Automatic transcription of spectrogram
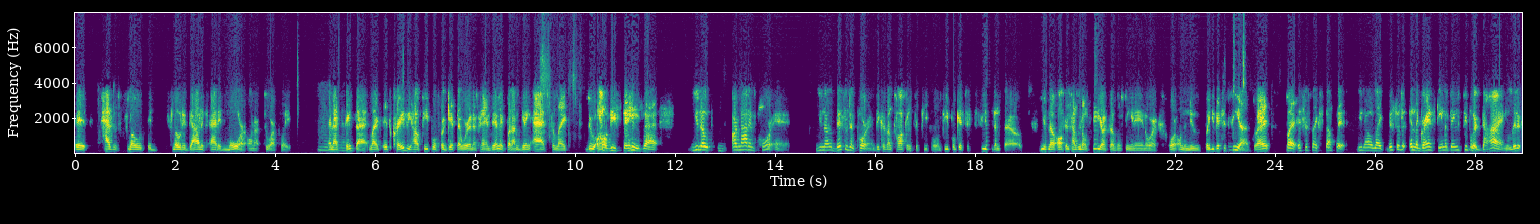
it hasn't slowed it slowed it down. It's added more on our to our plate. Mm-hmm. And I think that like it's crazy how people forget that we're in a pandemic, but I'm getting asked to like do all these things that you know are not important. You know, this is important because I'm talking to people and people get to see themselves you know, oftentimes we don't see ourselves on CNN or or on the news, but you get to see us, right? But it's just like stuff that you know, like this is in the grand scheme of things, people are dying. Literally,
